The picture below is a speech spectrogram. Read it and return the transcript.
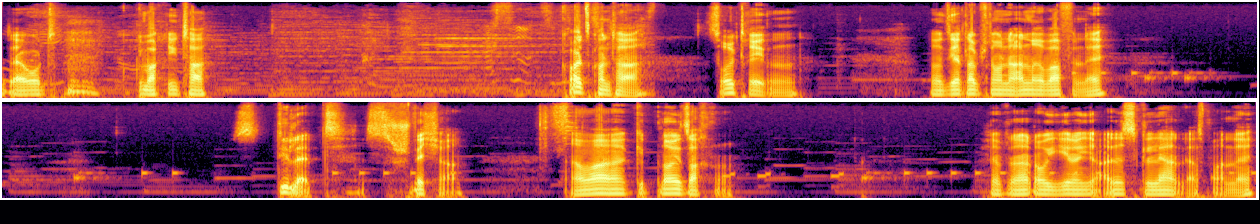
Sehr gut gut gemacht, Rita. Kreuzkonter. Zurücktreten. Und sie hat glaube ich noch eine andere Waffe, ne? Stilett ist schwächer, aber gibt neue Sachen. Ich habe dann hat auch jeder hier alles gelernt erstmal, ne?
